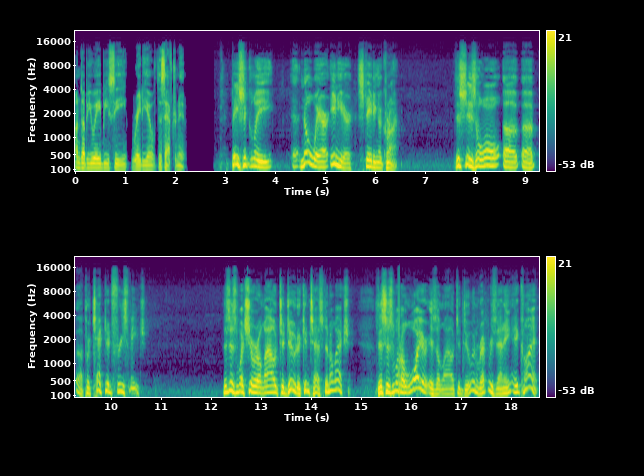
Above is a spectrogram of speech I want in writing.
on WABC radio this afternoon. Basically, nowhere in here stating a crime. This is all uh, uh, uh, protected free speech. This is what you're allowed to do to contest an election. This is what a lawyer is allowed to do in representing a client.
